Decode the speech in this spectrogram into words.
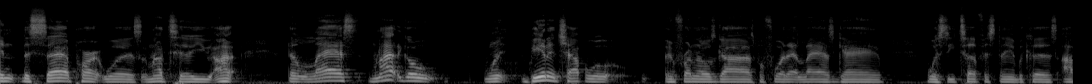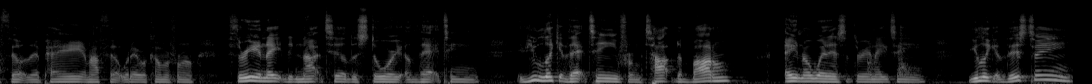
and the sad part was, and I tell you, I the last when I had to go when being in chapel in front of those guys before that last game was the toughest thing because I felt their pain and I felt where they were coming from. Three and eight did not tell the story of that team. If you look at that team from top to bottom, ain't no way that's a three and eight team. You look at this team,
